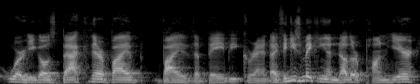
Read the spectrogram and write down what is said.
where he goes back there by by the baby grand. I think he's making another pun here.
